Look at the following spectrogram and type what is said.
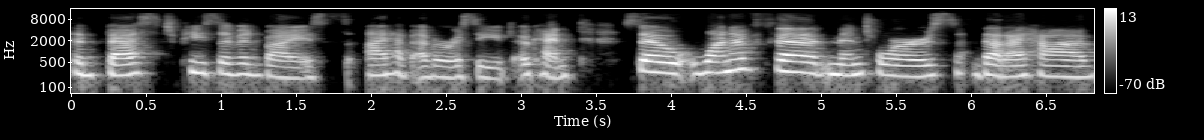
The best piece of advice I have ever received. Okay. So, one of the mentors that I have,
